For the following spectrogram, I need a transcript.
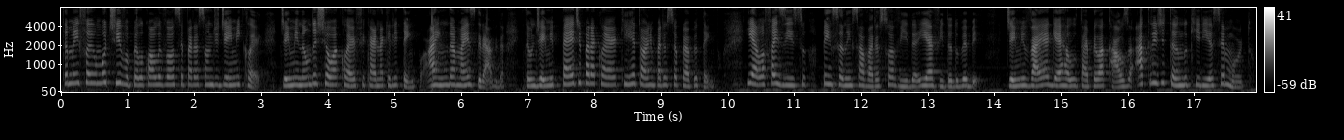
Também foi o motivo pelo qual levou à separação de Jamie e Claire. Jamie não deixou a Claire ficar naquele tempo, ainda mais grávida. Então Jamie pede para Claire que retorne para o seu próprio tempo. E ela faz isso pensando em salvar a sua vida e a vida do bebê. Jamie vai à guerra lutar pela causa, acreditando que iria ser morto.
